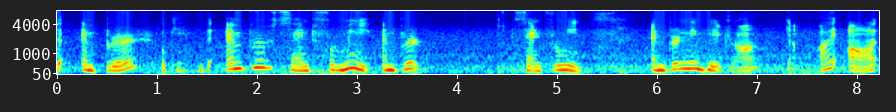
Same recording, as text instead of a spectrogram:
the emperor okay the emperor sent for me emperor sent for me emperor ने भेजा आई आर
